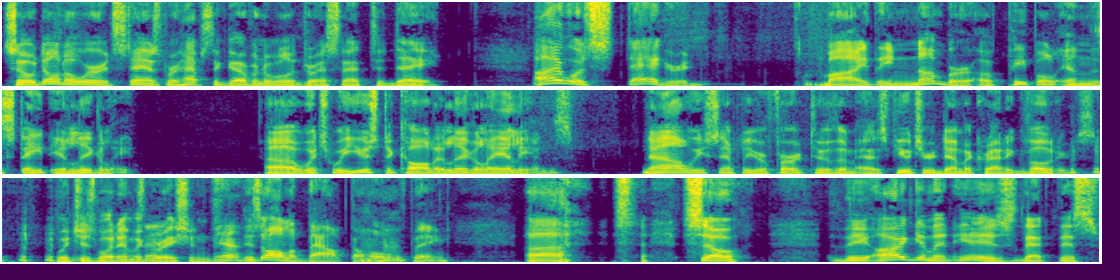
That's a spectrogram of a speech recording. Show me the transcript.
So don't know where it stands. Perhaps the governor will address that today. I was staggered by the number of people in the state illegally, uh, which we used to call illegal aliens. Now we simply refer to them as future Democratic voters, which is what immigration Yeah. is all about, the whole thing. Uh, so the argument is that this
